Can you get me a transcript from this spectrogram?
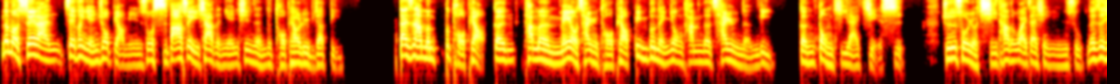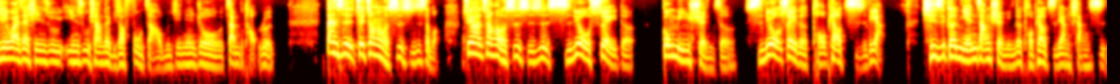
那么，虽然这份研究表明说十八岁以下的年轻人的投票率比较低，但是他们不投票跟他们没有参与投票，并不能用他们的参与能力跟动机来解释。就是说有其他的外在性因素，那这些外在性因素因素相对比较复杂，我们今天就暂不讨论。但是最重要的事实是什么？最重要的事实是，十六岁的公民选择，十六岁的投票质量，其实跟年长选民的投票质量相似。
